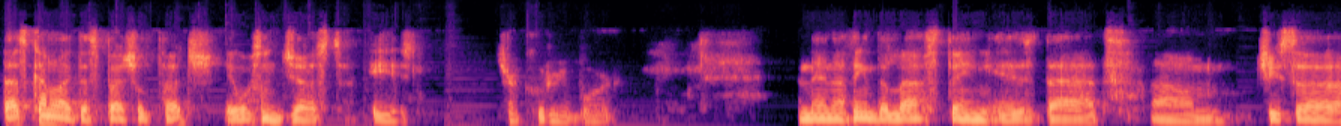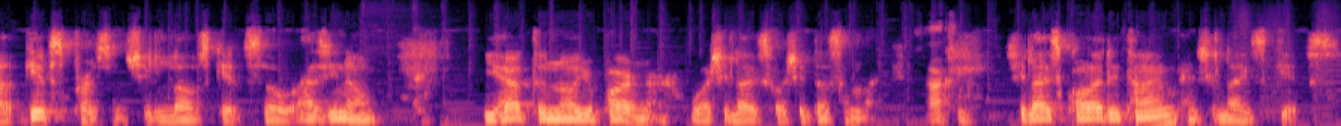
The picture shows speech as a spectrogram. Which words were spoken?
that's kind of like the special touch. It wasn't just a charcuterie board. And then I think the last thing is that um, she's a gifts person. She loves gifts. So as you know, you have to know your partner, what she likes, what she doesn't like. Exactly. She likes quality time and she likes gifts.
